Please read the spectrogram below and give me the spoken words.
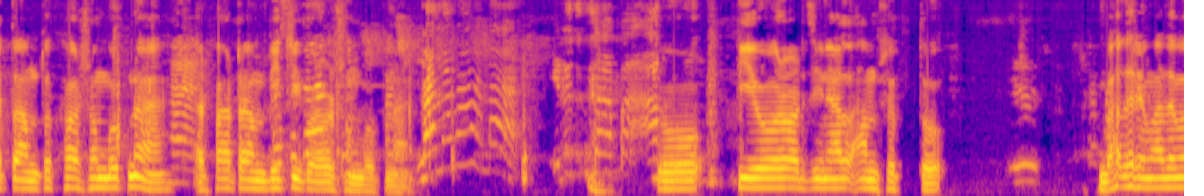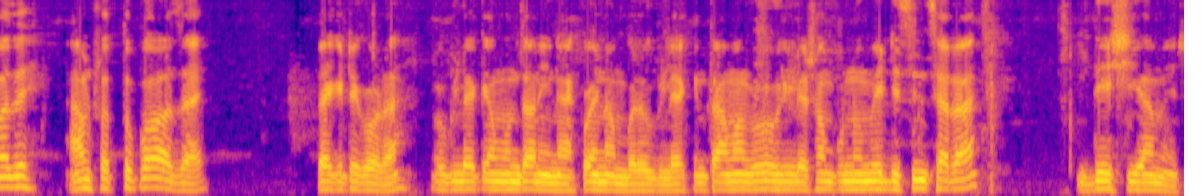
এত আম তো খাওয়া সম্ভব না হ্যাঁ। আর ফাটা আম বিক্রি করা সম্ভব না তো পিওর অরিজিনাল আম সত্য বাজারে মাঝে মাঝে আম সত্য পাওয়া যায়, প্যাকেটে করা। ওগুলা কেমন জানি না, কয় নাম্বার ওগুলা, কিন্তু আমাকে ওগুলা সম্পূর্ণ মেডিসিন ছাড়া দেশি আমের।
